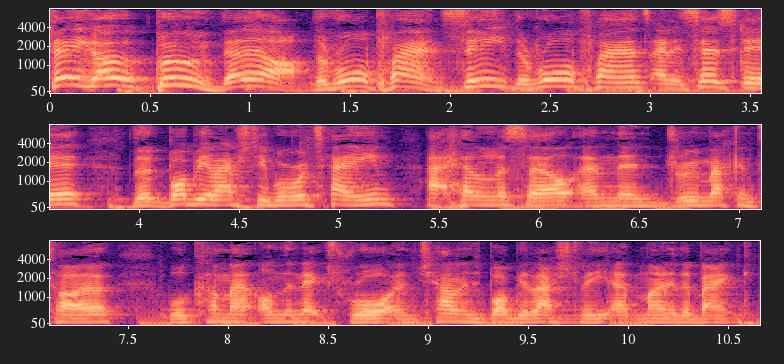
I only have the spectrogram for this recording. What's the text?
There you go. Boom. There they are. The Raw plans. See? The Raw plans. And it says here that Bobby Lashley will retain at Hell in a Cell and then Drew McIntyre will come out on the next Raw and challenge Bobby Lashley at Money in the Bank.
